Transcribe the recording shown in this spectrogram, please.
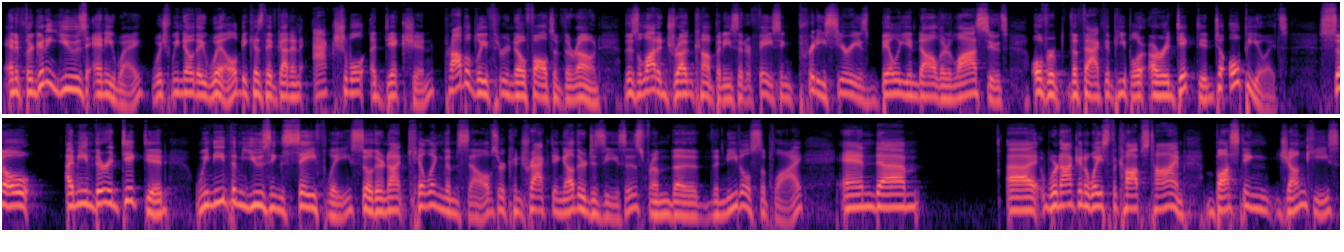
And if they're going to use anyway, which we know they will because they've got an actual addiction, probably through no fault of their own, there's a lot of drug companies that are facing pretty serious billion dollar lawsuits over the fact that people are addicted to opioids. So, I mean, they're addicted. We need them using safely so they're not killing themselves or contracting other diseases from the, the needle supply. And um, uh, we're not going to waste the cops' time busting junkies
